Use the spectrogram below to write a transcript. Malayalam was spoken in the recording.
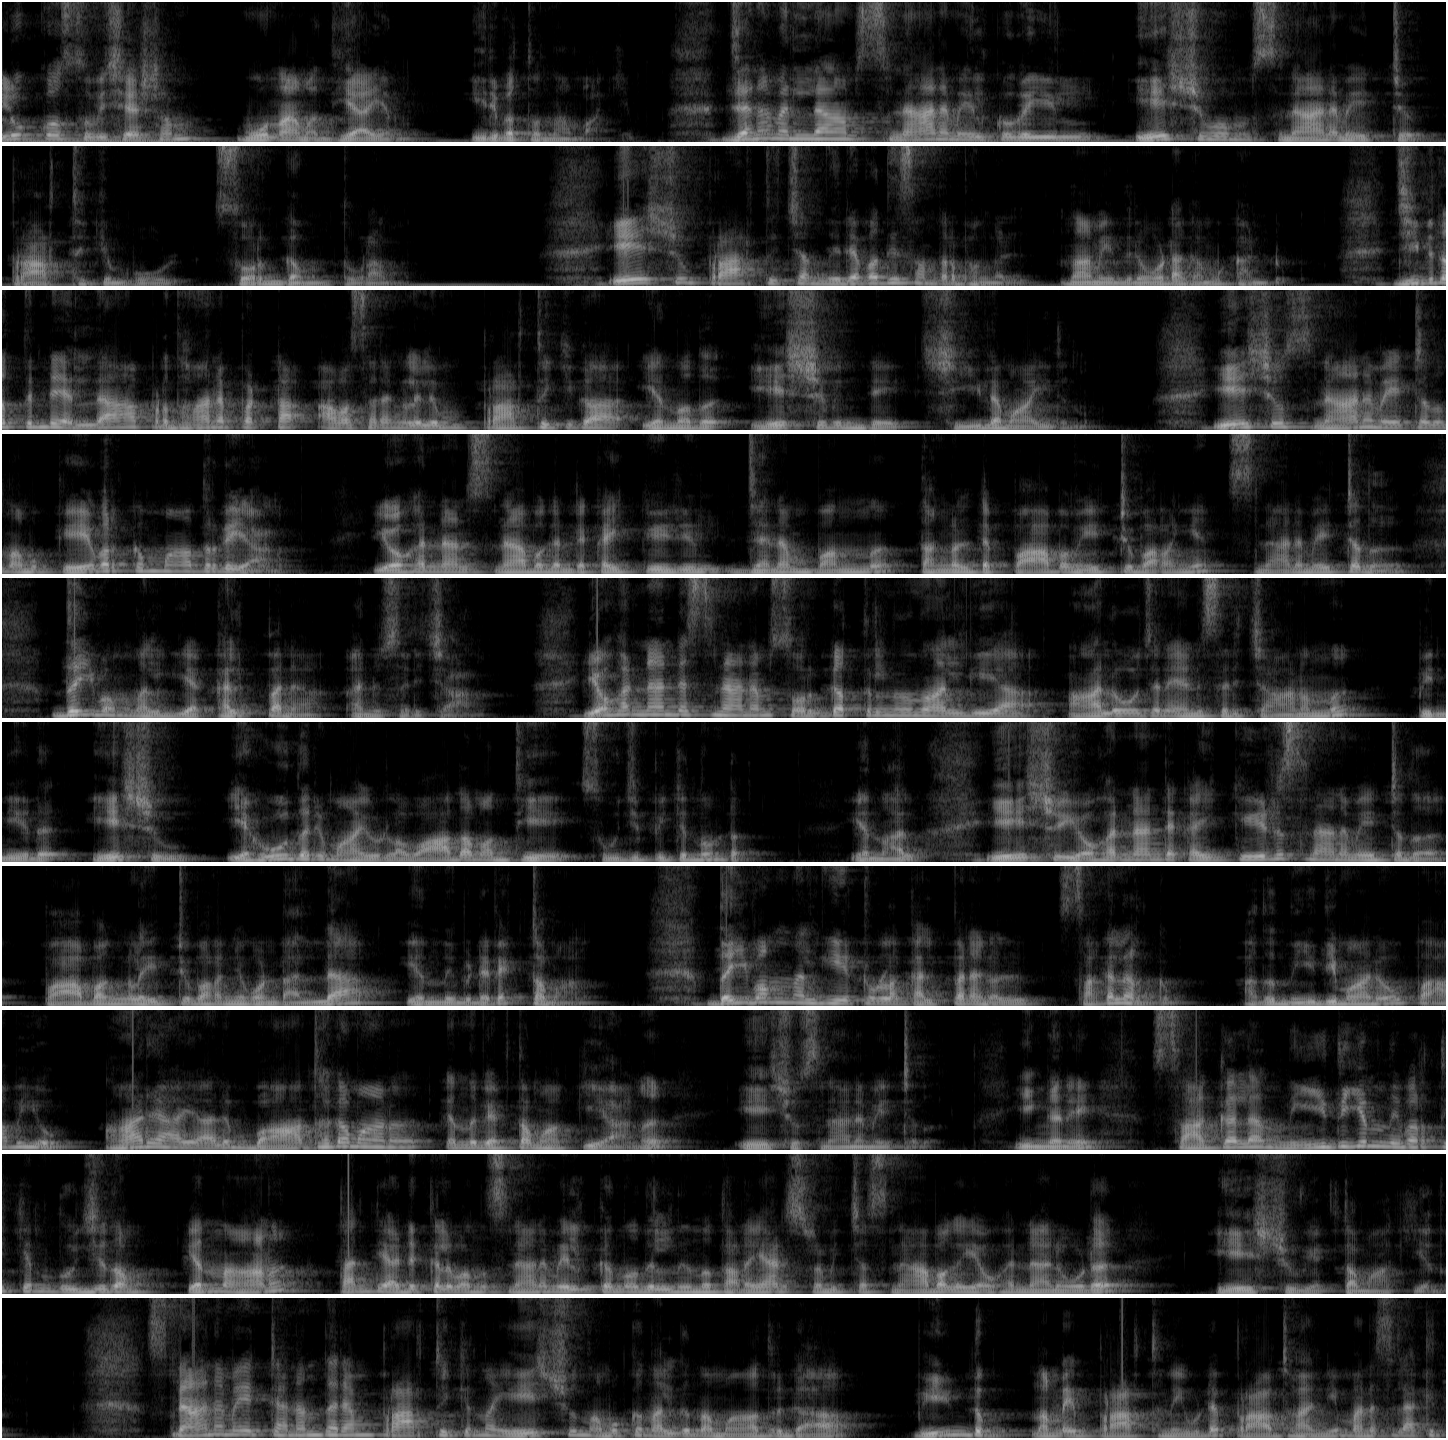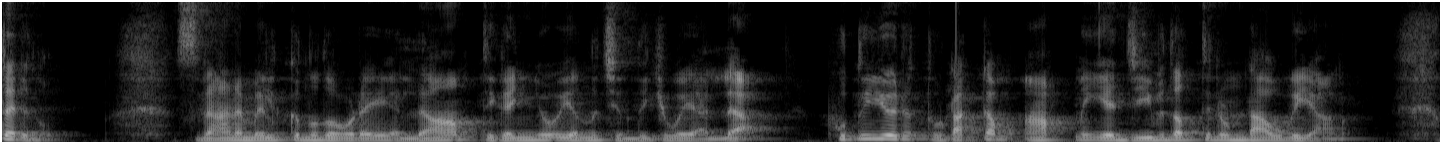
ലൂക്കോസ് സുവിശേഷം മൂന്നാം അധ്യായം ഇരുപത്തൊന്നാം വാക്യം. ജനമെല്ലാം സ്നാനമേൽക്കുകയിൽ യേശുവും സ്നാനമേറ്റ് പ്രാർത്ഥിക്കുമ്പോൾ സ്വർഗം തുറന്നു. യേശു പ്രാർത്ഥിച്ച നിരവധി സന്ദർഭങ്ങൾ നാം ഇതിനോടകം കണ്ടു. ജീവിതത്തിന്റെ എല്ലാ പ്രധാനപ്പെട്ട അവസരങ്ങളിലും പ്രാർത്ഥിക്കുക എന്നത് യേശുവിന്റെ ശീലമായിരുന്നു. യേശു സ്നാനമേറ്റത് നമുക്കേവർക്കും മാതൃകയാണ്. യോഹന്നാൻ സ്നാപകന്റെ കൈക്കീഴിൽ ജനം വന്ന് തങ്ങളുടെ പാപം ഏറ്റുപറഞ്ഞ് സ്നാനമേറ്റത് ദൈവം നൽകിയ കൽപ്പന അനുസരിച്ചാണ്. യോഹന്നാന്റെ സ്നാനം സ്വർഗത്തിൽ നിന്ന് നൽകിയ ആലോചന അനുസരിച്ചാണെന്ന് പിന്നീട് യേശു യഹൂദരുമായുള്ള വാദമധ്യയെ സൂചിപ്പിക്കുന്നുണ്ട്. എന്നാൽ യേശു യോഹന്നാന്റെ കൈക്കീഴ് സ്നാനമേറ്റത് പാപങ്ങൾ ഏറ്റുപറഞ്ഞുകൊണ്ടല്ല എന്നിവിടെ വ്യക്തമാണ്. ദൈവം നൽകിയിട്ടുള്ള കൽപ്പനകൾ സകലർക്കും അത് നീതിമാനോ പാപിയോ? ആരായാലും ബാധകമാണ് എന്ന് വ്യക്തമാക്കിയാണ് യേശു സ്നാനമേറ്റത്. ഇങ്ങനെ സകല നീതിയും നിവർത്തിക്കുന്നത് ഉചിതം എന്നാണ് തന്റെ അടുക്കൽ വന്ന് സ്നാനമേൽക്കുന്നതിൽ നിന്ന് തടയാൻ ശ്രമിച്ച സ്നാപക യോഹന്നാനോട് യേശു വ്യക്തമാക്കിയത്. സ്നാനമേറ്റനന്തരം പ്രാർത്ഥിക്കുന്ന യേശു നമുക്ക് നൽകുന്ന മാതൃക വീണ്ടും നമ്മെ പ്രാർത്ഥനയുടെ പ്രാധാന്യം മനസ്സിലാക്കി തരുന്നു. സ്നാനമേൽക്കുന്നതോടെ എല്ലാം തികഞ്ഞു എന്ന് ചിന്തിക്കുകയല്ല പുതിയൊരു തുടക്കം ആത്മീയ ജീവിതത്തിനുണ്ടാവുകയാണ്.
